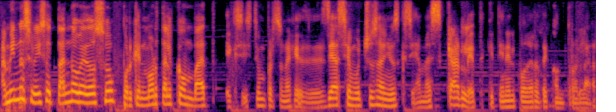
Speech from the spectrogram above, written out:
A mí no se me hizo tan novedoso porque en Mortal Kombat existe un personaje desde hace muchos años que se llama Scarlet, que tiene el poder de controlar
